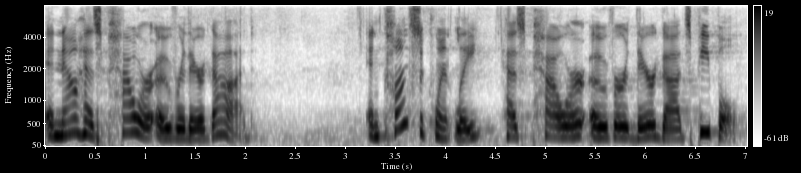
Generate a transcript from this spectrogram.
and now has power over their God. and consequently has power over their God's people,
